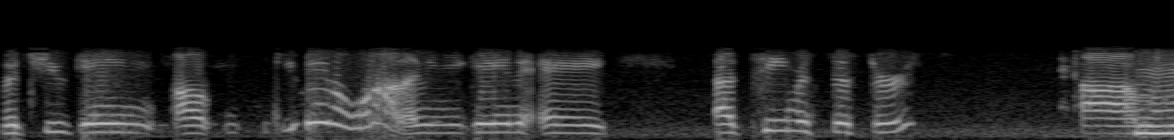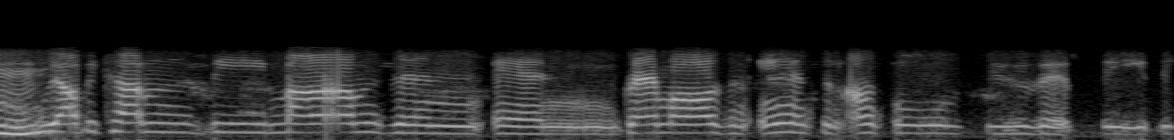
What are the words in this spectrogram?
But you gain uh, you gain a lot. I mean you gain a a team of sisters um, Mhm. We all become the moms and and grandmas and aunts and uncles to the the, the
